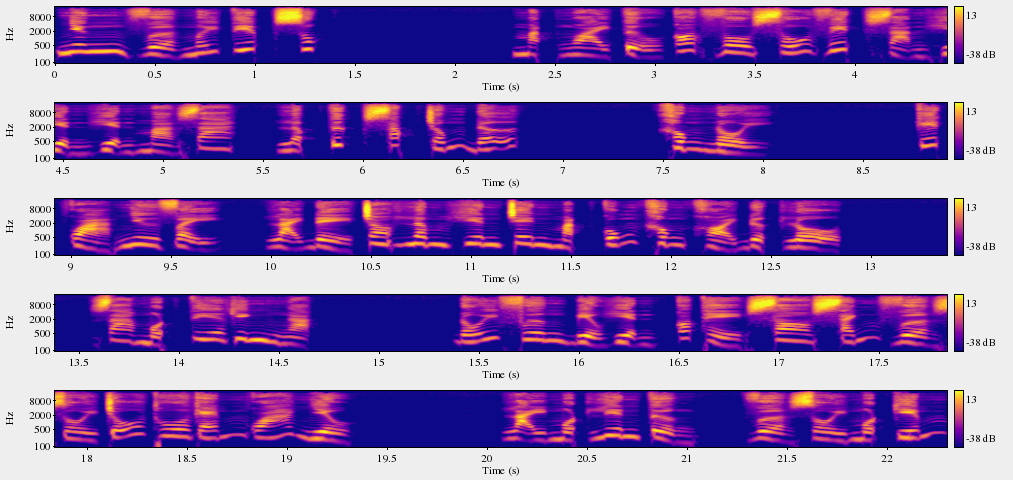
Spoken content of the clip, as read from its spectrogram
nhưng vừa mới tiếp xúc. Mặt ngoài tự có vô số vết sản hiện hiện mà ra, lập tức sắp chống đỡ. Không nổi. Kết quả như vậy, lại để cho Lâm Hiên trên mặt cũng không khỏi được lộ. Ra một tia kinh ngạc. Đối phương biểu hiện có thể so sánh vừa rồi chỗ thua kém quá nhiều. Lại một liên tưởng, vừa rồi một kiếm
